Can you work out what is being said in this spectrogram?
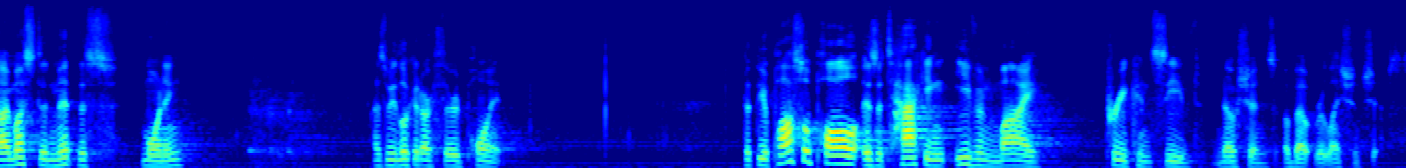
Now, I must admit this morning as we look at our third point that the Apostle Paul is attacking even my preconceived notions about relationships.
